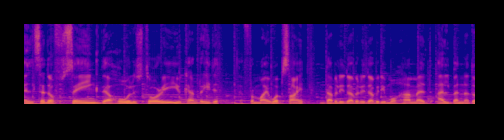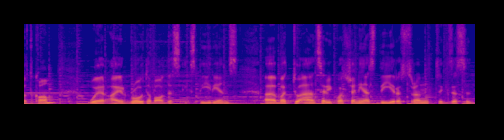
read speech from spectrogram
instead of saying the whole story you can read it from my website www.mohammedalbanna.com where i wrote about this experience Uh, but to answer your question yes the restaurant existed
